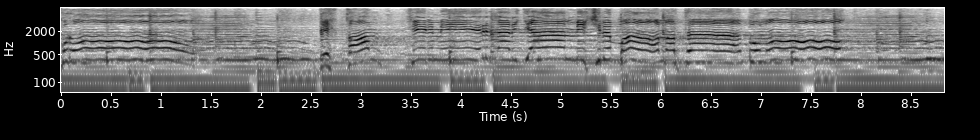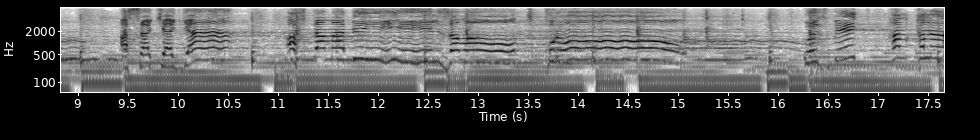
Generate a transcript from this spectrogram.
qurib dehqon fermerlarga mehribon ota bo'lib asakaga avtomobil zavod qurib o'zbek xalqini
